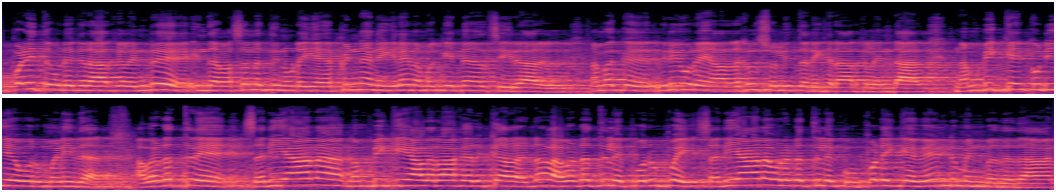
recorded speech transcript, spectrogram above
ஒப்படைத்து விடுகிறார்கள் என்று இந்த வசனத்தினுடைய பின்னணியிலே நமக்கு என்ன செய்கிறார்கள்? நமக்கு விரிவுரையாளர்கள் சொல்லித் தருகிறார்கள் என்றால் நம்பிக்கைக்குரிய ஒரு மனிதர் அவரிடத்திலே சரியான நம்பிக்கையாளராக இருக்கிறார் என்றால் அவரிடத்திலே பொறுப்பை சரியானவரிடத்திலே ஒப்படைக்க வேண்டும் என்பதுதான்.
